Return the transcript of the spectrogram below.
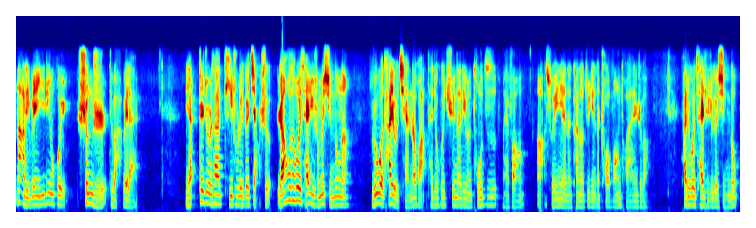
那里边一定会升值，对吧？未来，你看，这就是他提出了一个假设，然后他会采取什么行动呢？如果他有钱的话，他就会去那地方投资买房啊。所以你也能看到最近的炒房团，是吧？他就会采取这个行动，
